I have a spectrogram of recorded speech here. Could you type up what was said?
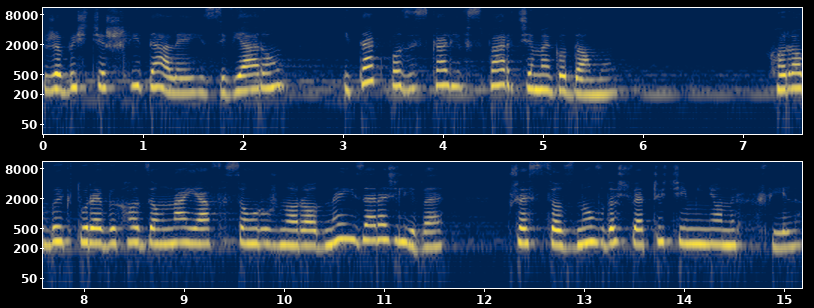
żebyście szli dalej z wiarą i tak pozyskali wsparcie mego domu. Choroby, które wychodzą na jaw, są różnorodne i zaraźliwe, przez co znów doświadczycie minionych chwil.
